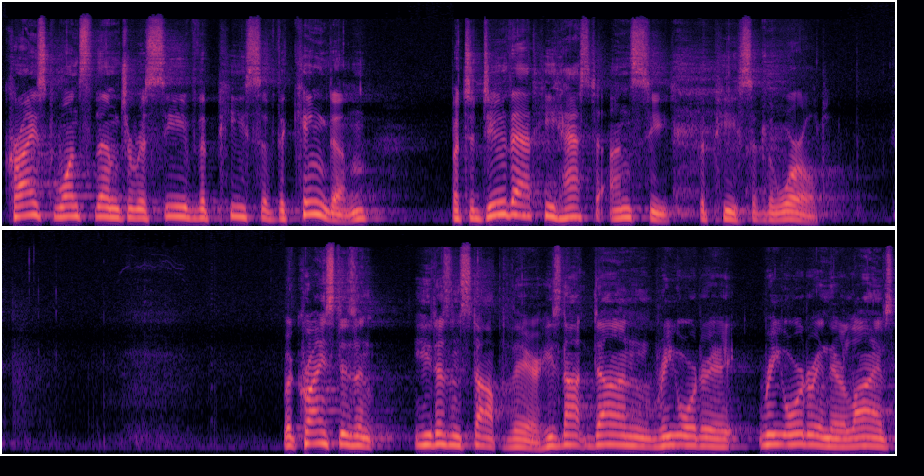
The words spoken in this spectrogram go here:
Christ wants them to receive the peace of the kingdom, but to do that, he has to unseat the peace of the world. But Christ isn't, he doesn't stop there. He's not done reordering, reordering their lives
